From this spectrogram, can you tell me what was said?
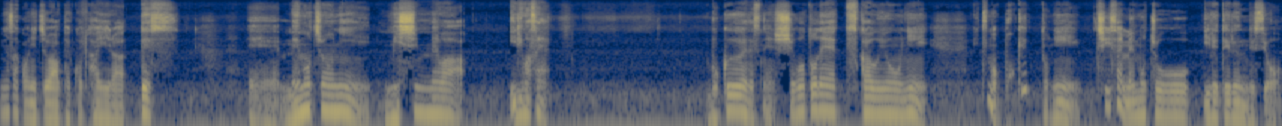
皆さんこんにちは、ペコ平です。えー、メモ帳にミシン目はいりません。僕ですね、仕事で使うように、いつもポケットに小さいメモ帳を入れてるんですよ。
